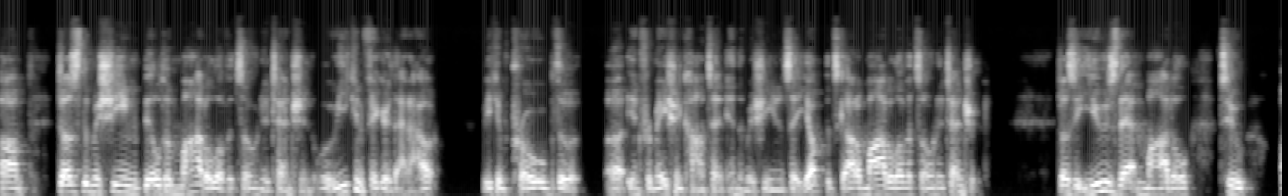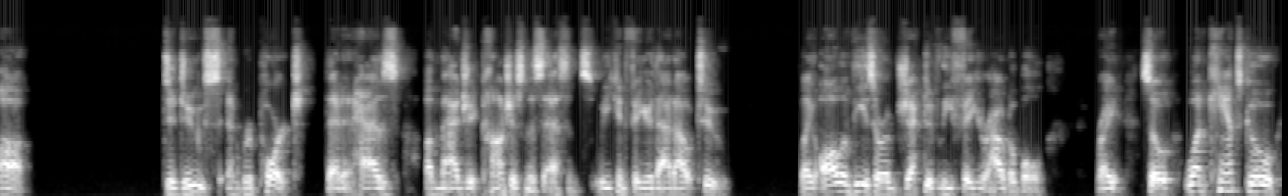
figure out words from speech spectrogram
Um, does the machine build a model of its own attention? Well we can figure that out. We can probe the uh, information content in the machine and say yep it's got a model of its own attention. Does it use that model to uh, deduce and report that it has a magic consciousness essence? We can figure that out too. Like all of these are objectively figure outable right? So one can't go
